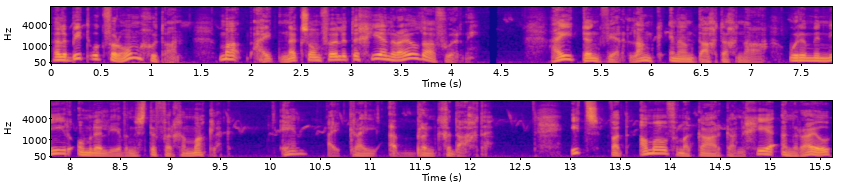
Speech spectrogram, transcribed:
Hulle bied ook vir hom goed aan, maar hy het niks om vir hulle te gee in ruil daarvoor nie. Hy dink weer lank en aandagtig na oor 'n manier om hulle lewens te vergemaklik en hy kry 'n blink gedagte. Iets wat almal vir mekaar kan gee in ruil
